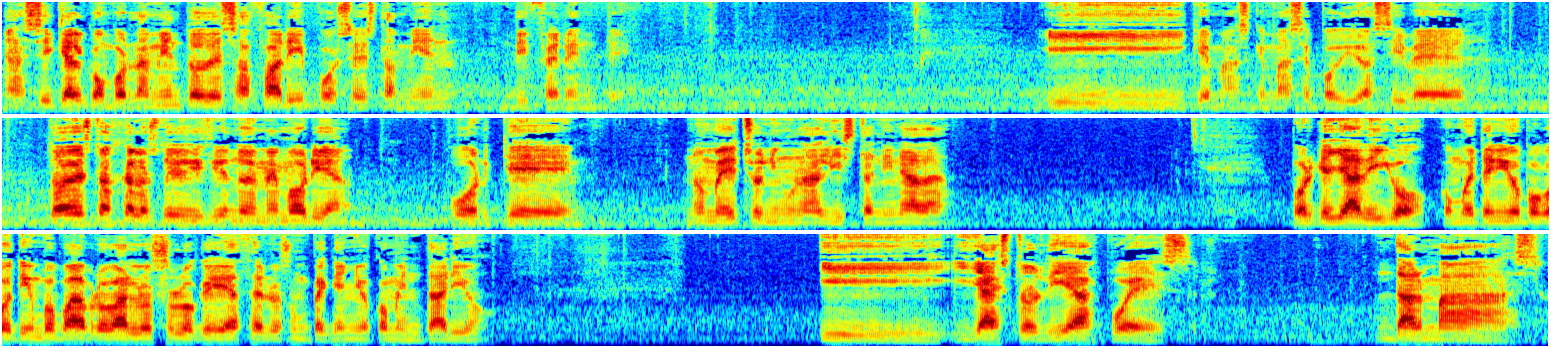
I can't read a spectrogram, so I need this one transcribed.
Así que el comportamiento de Safari pues es también diferente. Y qué más, qué más he podido así ver. Todo esto es que lo estoy diciendo de memoria, porque no me he hecho ninguna lista ni nada. Porque ya digo, como he tenido poco tiempo para probarlo, solo quería haceros un pequeño comentario. Y, ya estos días, pues, dar más,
